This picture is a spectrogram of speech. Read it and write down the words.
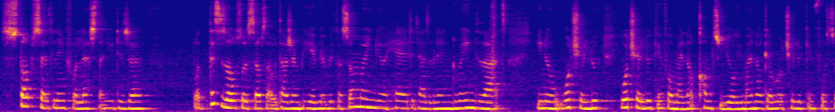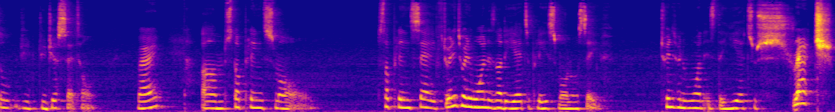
Stop settling for less than you deserve. But this is also a self sabotaging behavior because somewhere in your head it has been ingrained that you know what you're look what you're looking for might not come to you or you might not get what you're looking for so you, you just settle right um, stop playing small. Stop playing safe. 2021 is not the year to play small or safe. 2021 is the year to stretch.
